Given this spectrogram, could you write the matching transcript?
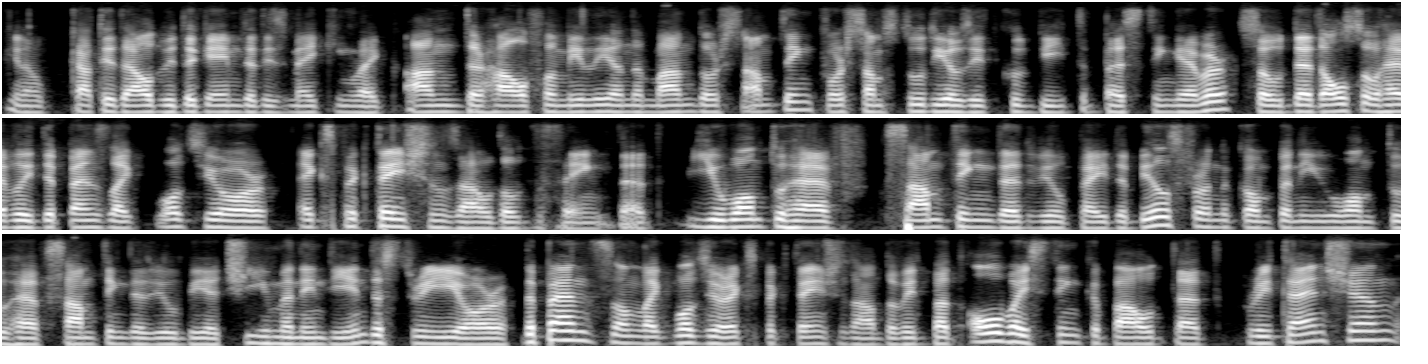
you know, cut it out with a game that is making like under half a million a month or something. For some studios, it could be the best thing ever. So that also heavily depends like what's your expectations out of the thing that you want to have something that will pay the bills from the company. You want to have something that will be achievement in the industry or depends on like what's your expectation out of it. But always think about that retention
